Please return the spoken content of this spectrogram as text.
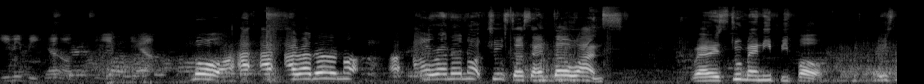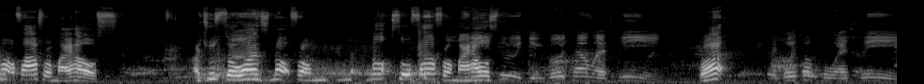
GV Beacon or? No, I, I, I rather not I, I rather not choose the center ones where it's too many people. It's not far from my house. I choose the ones not from not so far from my house. Too, you go tell Wesley. What? You go talk to Wesley.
